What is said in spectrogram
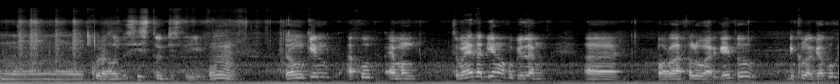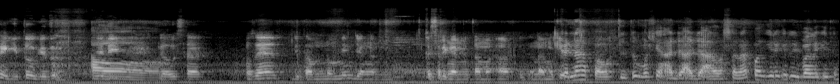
Hmm, kurang lebih sih setuju sih. Hmm. Cuma mungkin aku emang sebenarnya tadi yang aku bilang eh, pola keluarga itu di keluarga aku kayak gitu gitu. Jadi Oh. nggak usah maksudnya ditanemin jangan keseringan minta maaf gitu. Nah mungkin Kenapa waktu itu maksudnya ada ada alasan apa kira-kira di balik itu?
